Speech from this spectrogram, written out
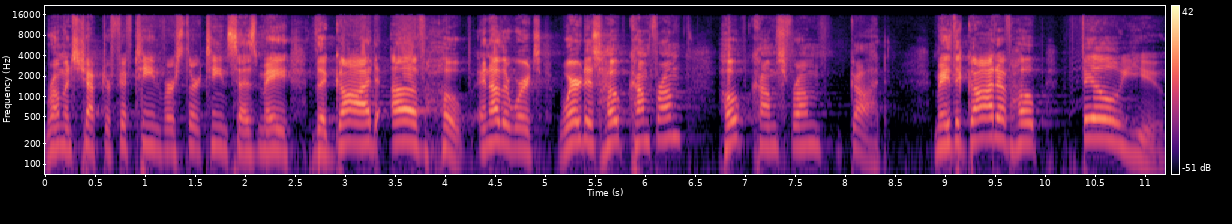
Romans chapter 15, verse 13 says, May the God of hope. In other words, where does hope come from? Hope comes from God. May the God of hope fill you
